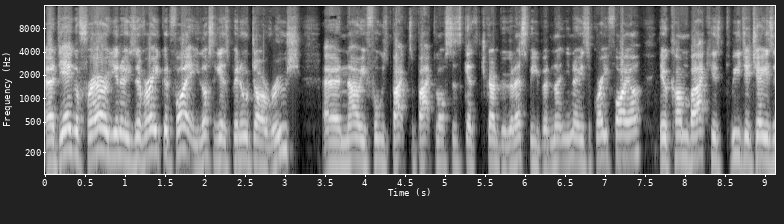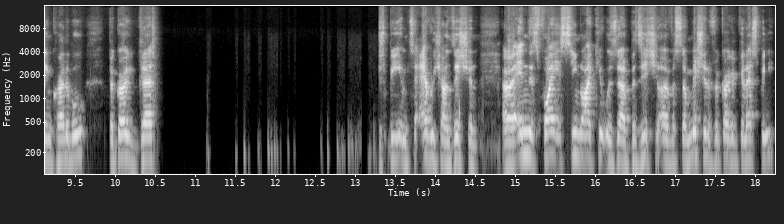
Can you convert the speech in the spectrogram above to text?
Uh, Diego Ferreira, you know, he's a very good fighter. He lost against Beneil Dariush, and now he falls back to back losses against Gregor Gillespie. But you know, he's a great fighter. He'll come back. His BJJ is incredible, but Greg Gillespie just beat him to every transition. Uh, in this fight, it seemed like it was a position over submission for Gregor Gillespie,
